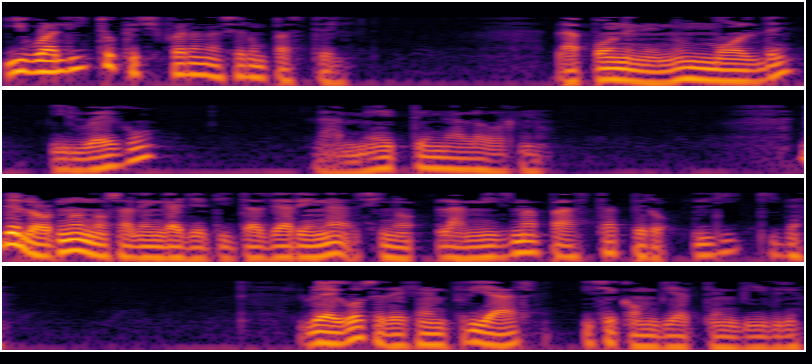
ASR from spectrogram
igualito que si fueran a hacer un pastel. La ponen en un molde y luego la meten al horno. Del horno no salen galletitas de arena, sino la misma pasta, pero líquida. Luego se deja enfriar y se convierte en vidrio.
